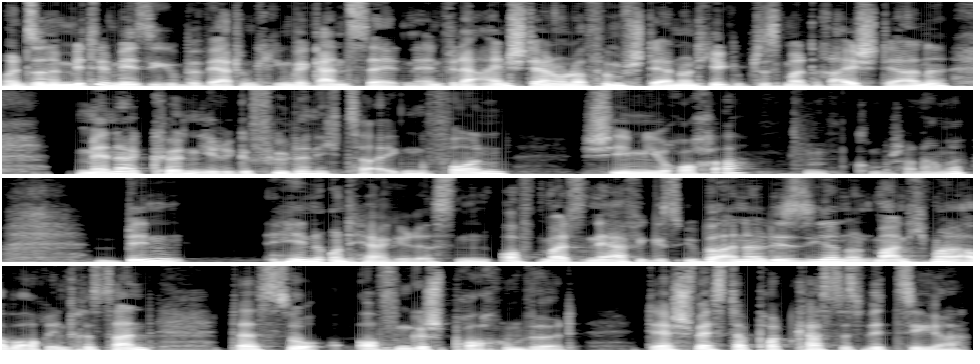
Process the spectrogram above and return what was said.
Und so eine mittelmäßige Bewertung kriegen wir ganz selten. Entweder ein Stern oder fünf Sterne und hier gibt es mal drei Sterne. Männer können ihre Gefühle nicht zeigen. Von Shimi Rocha, hm, komischer Name, bin hin und her gerissen. Oftmals nerviges Überanalysieren und manchmal aber auch interessant, dass so offen gesprochen wird. Der Schwester-Podcast ist witziger.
